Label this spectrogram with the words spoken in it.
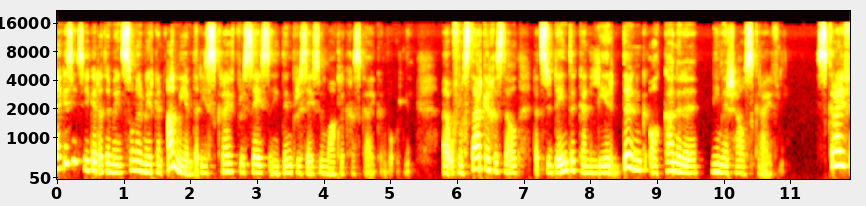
Ek is nie seker dat 'n mens sonder meer kan aanneem dat die skryfproses en die dinkproses so maklik geskei kan word nie. Uh, of nog sterker gestel dat studente kan leer dink al kan hulle nie meer self skryf nie. Skryf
